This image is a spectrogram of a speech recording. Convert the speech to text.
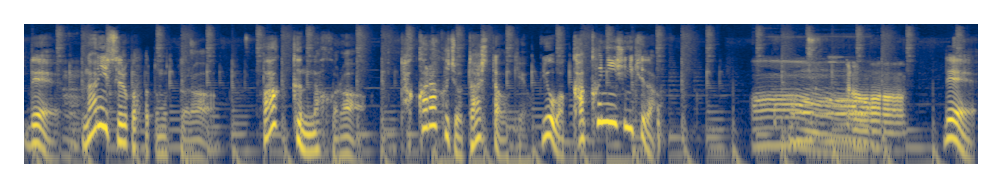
で、うん何するかと思ったら、バッグの中から宝くじを出したわけよ。要は確認しに来てたの。あで、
